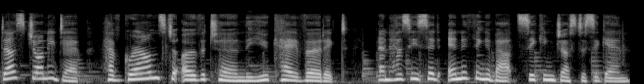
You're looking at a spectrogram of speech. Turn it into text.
Does Johnny Depp have grounds to overturn the UK verdict, and has he said anything about seeking justice again?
